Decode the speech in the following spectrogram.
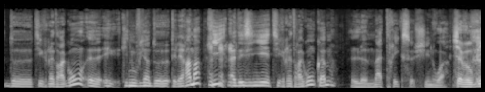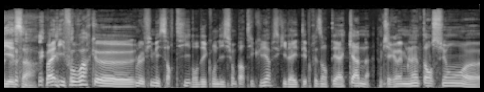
de Tigre et Dragon, euh, et qui nous vient de Télérama, qui a désigné Tigre et Dragon comme le Matrix chinois. J'avais oublié ça. Ouais, il faut voir que le film est sorti dans des conditions particulières puisqu'il a été présenté à Cannes. Donc il y a quand même l'intention euh,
